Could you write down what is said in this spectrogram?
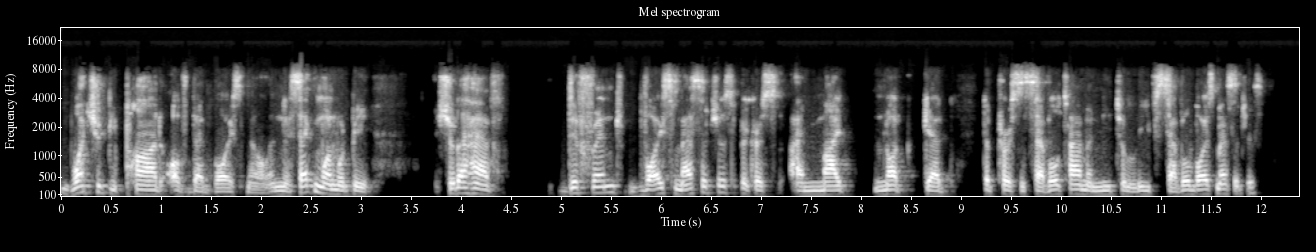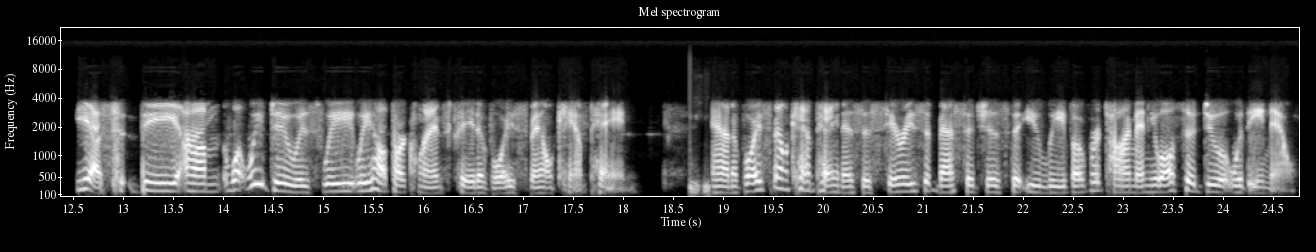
what should be part of that voicemail? And the second one would be, should I have different voice messages because I might not get the person several times and need to leave several voice messages? Yes, the um, what we do is we we help our clients create a voicemail campaign. And a voicemail campaign is a series of messages that you leave over time, and you also do it with email.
